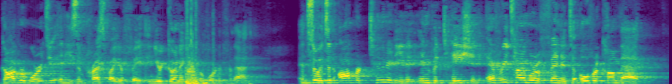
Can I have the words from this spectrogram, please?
God rewards you and He's impressed by your faith, and you're going to get rewarded for that. And so it's an opportunity and an invitation every time we're offended to overcome that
